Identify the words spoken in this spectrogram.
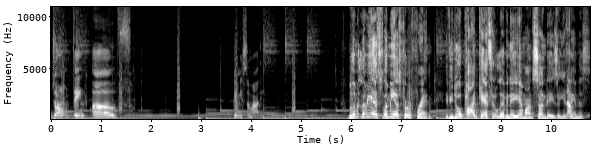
don't think of give me somebody. But let me let me ask let me ask for a friend. If you do a podcast at 11 a.m. on Sundays, are you No. famous?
